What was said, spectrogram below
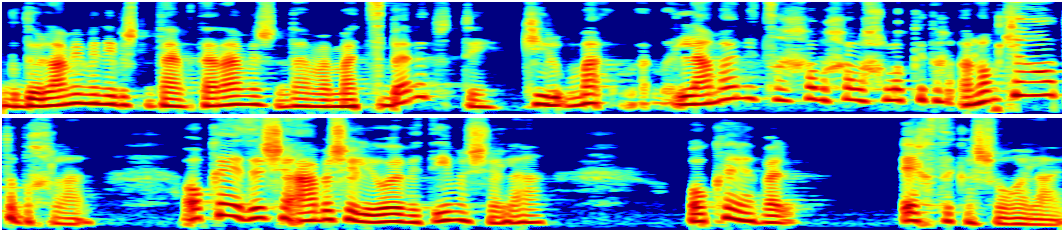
גדולה ממני בשנתיים, קטנה בשנתיים, ומעצבנת אותי. כאילו, מה, למה אני צריכה בכלל לחלוק איתך? אני לא מכירה אותה בכלל. אוקיי, זה שאבא שלי אוהב את אימא שלה, אוקיי, אבל איך זה קשור אליי?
